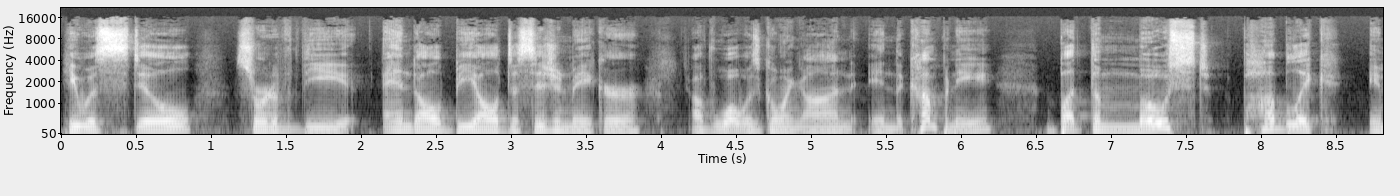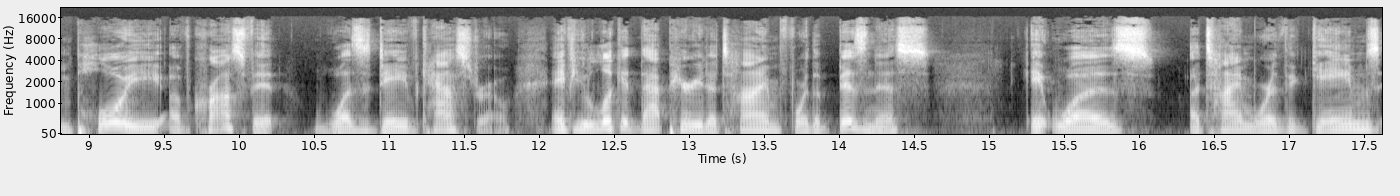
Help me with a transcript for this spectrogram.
He was still sort of the end all be all decision maker of what was going on in the company, but the most public employee of CrossFit was Dave Castro. And if you look at that period of time for the business, it was a time where the games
